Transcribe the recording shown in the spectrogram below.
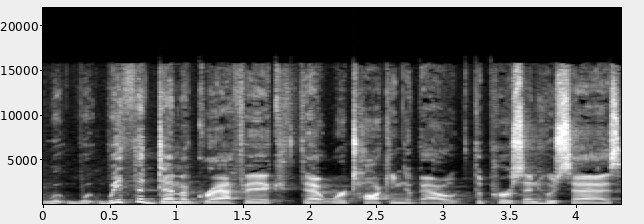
with the demographic that we're talking about, the person who says,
